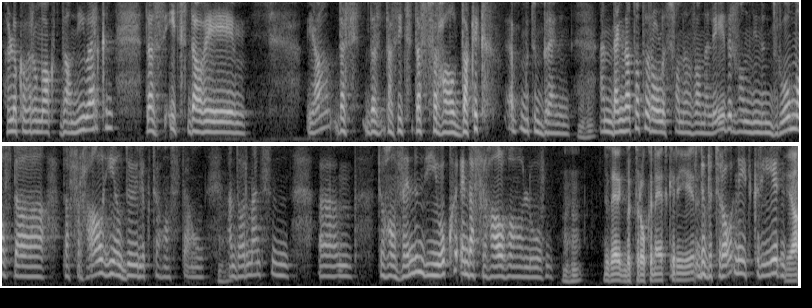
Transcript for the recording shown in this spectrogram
gelukkiger maakt dan niet werken. Dat is iets dat wij, ja, dat is, dat, dat is, iets, dat is het verhaal dat ik heb moeten brengen. En ik denk dat dat de rol is van een, van een leider, van die een droom of dat, dat verhaal heel duidelijk te gaan stellen. En door mensen ehm, te gaan vinden die ook in dat verhaal gaan geloven. Dus eigenlijk betrokkenheid creëren. De betrokkenheid creëren. Ja.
